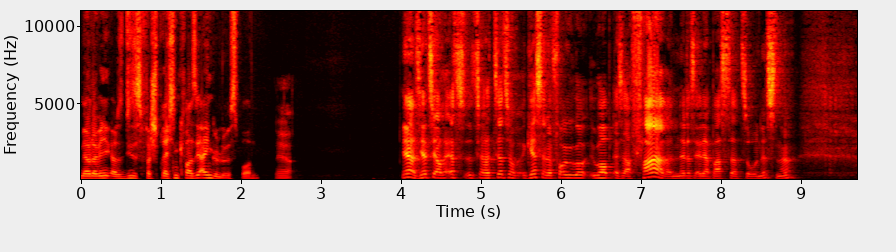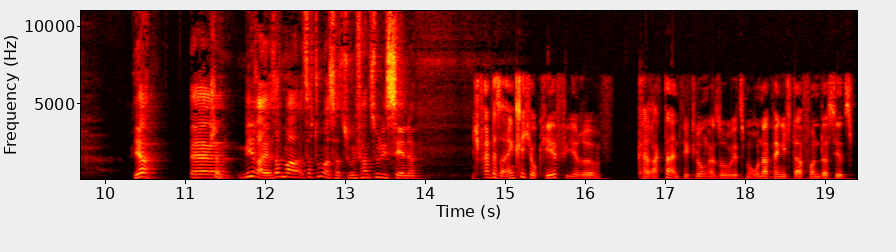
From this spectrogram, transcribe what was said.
mehr oder weniger, also dieses Versprechen quasi eingelöst worden. Ja. Ja, sie hat ja auch erst, sie hat, sie hat auch gestern in der Folge überhaupt erst erfahren, ne, dass er der Bastardsohn ist, ne? Ja. Äh, Mirai, sag mal, sag du was dazu. Wie fandst du die Szene? Ich fand das eigentlich okay für ihre Charakterentwicklung. Also jetzt mal unabhängig davon, dass jetzt,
